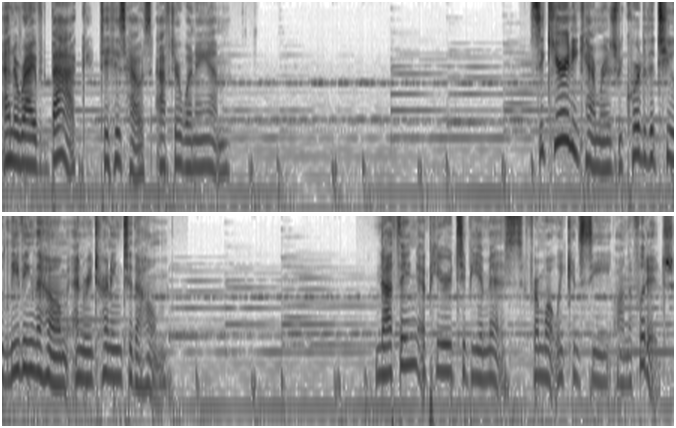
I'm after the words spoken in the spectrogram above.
and arrived back to his house after 1 a.m. Security cameras recorded the two leaving the home and returning to the home. Nothing appeared to be amiss from what we can see on the footage.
